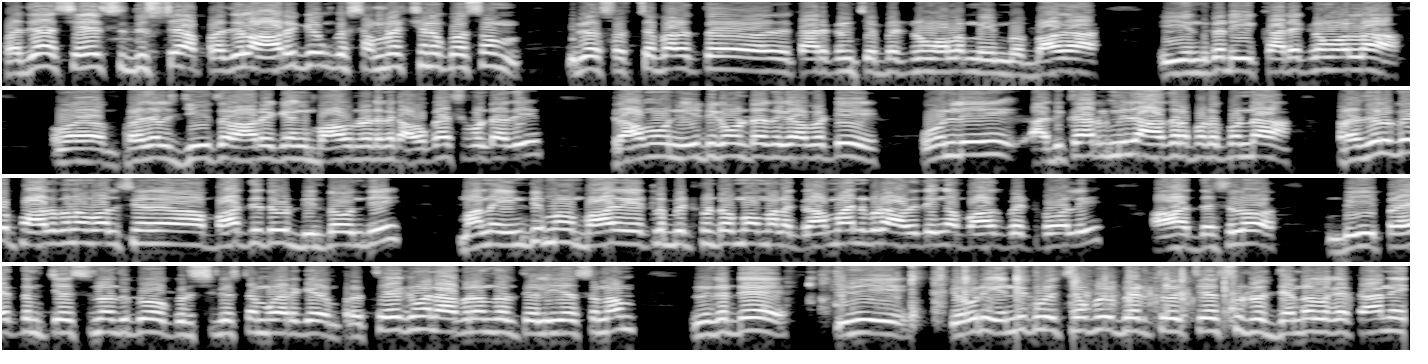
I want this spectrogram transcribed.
ప్రజా శ్రేయస్సు దృష్ట్యా ప్రజల ఆరోగ్యం సంరక్షణ కోసం ఈరోజు స్వచ్ఛ భారత్ కార్యక్రమం చేపట్టడం వల్ల మేము బాగా ఈ- ఎందుకంటే ఈ కార్యక్రమం వల్ల ప్రజల జీవితాలు ఆరోగ్యంగా బాగుండడానికి అవకాశం ఉంటుంది. గ్రామం నీట్గా ఉంటుంది కాబట్టి ఓన్లీ అధికారుల మీద ఆధారపడకుండా ప్రజలకు పాల్గొనవలసిన బాధ్యత కూడా దీంట్లో ఉంది. మన ఇంటి మనం బాగా ఎట్లా పెట్టుకుంటామో మన గ్రామాన్ని కూడా ఆ విధంగా బాగా పెట్టుకోవాలి. ఆ దశలో ఈ ప్రయత్నం చేస్తున్నందుకు కృష్ణకృష్ణం కృష్ణ గారికి ప్రత్యేకమైన అభినందనలు తెలియజేస్తున్నాం. ఎందుకంటే ఇది ఎవరు ఎన్నికలు వచ్చినప్పుడు పెడుతూ చేస్తుంటారు జనరల్గా కానీ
